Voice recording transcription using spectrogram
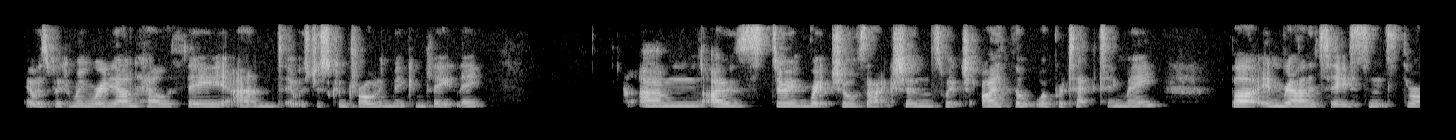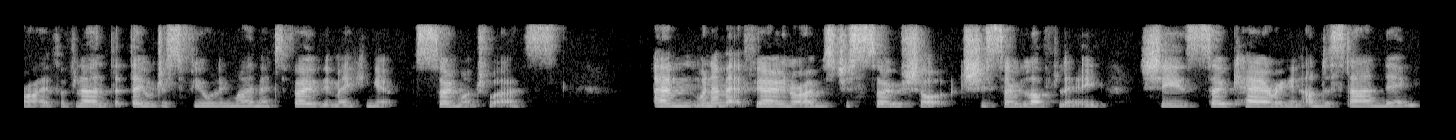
It was becoming really unhealthy and it was just controlling me completely. Um, I was doing rituals actions which I thought were protecting me, but in reality, since Thrive, I've learned that they were just fueling my emetophobia, making it so much worse. Um, when I met Fiona, I was just so shocked. She's so lovely She's so caring and understanding.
